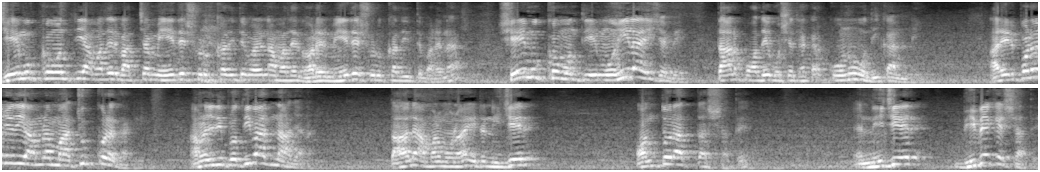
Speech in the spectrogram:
যে মুখ্যমন্ত্রী আমাদের বাচ্চা মেয়েদের সুরক্ষা দিতে পারে না, আমাদের ঘরের মেয়েদের সুরক্ষা দিতে পারে না, সেই মুখ্যমন্ত্রীর মহিলা হিসেবে তার পদে বসে থাকার কোনো অধিকার নেই। আর এরপরেও যদি আমরা মা, চুপ করে থাকি, আমরা যদি প্রতিবাদ না জানাই, তাহলে আমার মনে হয় এটা নিজের অন্তরাত্মার সাথে, নিজের বিবেকের সাথে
